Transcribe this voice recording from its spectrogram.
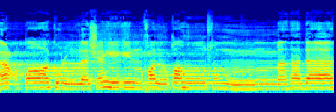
أعطى كل شيء خلقه ثم هدى.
